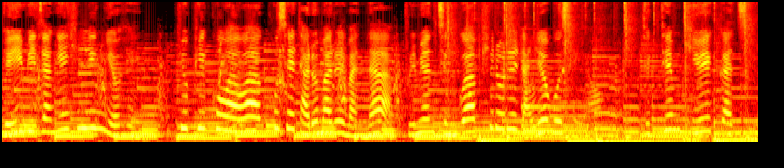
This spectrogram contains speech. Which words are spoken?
베이비장의 힐링 여행. 퓨피코아와 코세 다르마를 만나 불면증과 피로를 날려보세요. 득템 기회까지.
